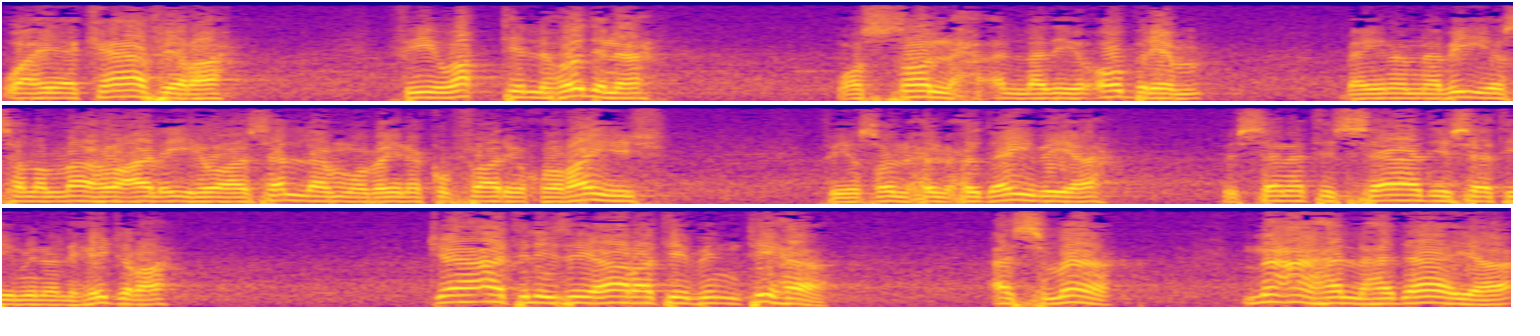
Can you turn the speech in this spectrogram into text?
وهي كافرة في وقت الهدنة والصلح الذي أبرم بين النبي صلى الله عليه وسلم وبين كفار قريش في صلح الحديبية في السنة السادسة من الهجرة جاءت لزيارة بنتها أسماء معها الهدايا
